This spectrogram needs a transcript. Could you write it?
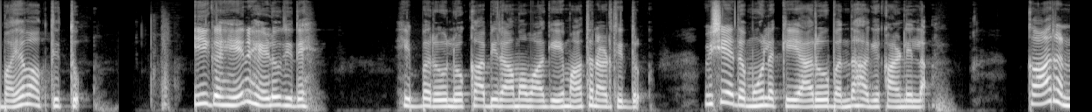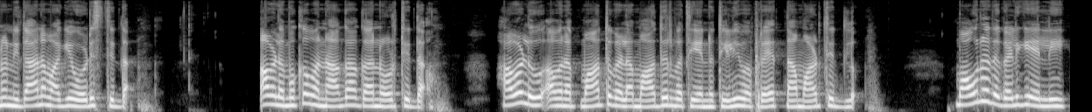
ಭಯವಾಗ್ತಿತ್ತು. ಈಗ ಏನು ಹೇಳುವುದಿದೆ? ಇಬ್ಬರು ಲೋಕಾಭಿರಾಮವಾಗಿ ಮಾತನಾಡುತ್ತಿದ್ದರು ವಿಷಯದ ಮೂಲಕ್ಕೆ ಯಾರೂ ಬಂದ ಹಾಗೆ ಕಾಣಲಿಲ್ಲ. ಕಾರನ್ನು ನಿಧಾನವಾಗಿ ಓಡಿಸ್ತಿದ್ದ ಅವಳ ಮುಖವನ್ನು ಆಗಾಗ ನೋಡ್ತಿದ್ದ ಅವಳು ಅವನ ಮಾತುಗಳ ಮಾಧುರ್ವತೆಯನ್ನು ತಿಳಿಯುವ ಪ್ರಯತ್ನ ಮಾಡ್ತಿದ್ಲು ಮೌನದ ಗಳಿಗೆಯಲ್ಲಿ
